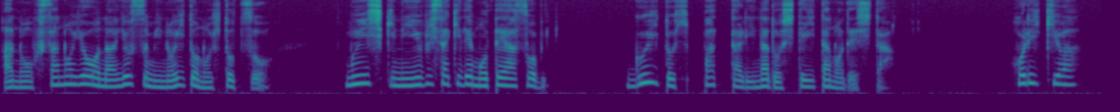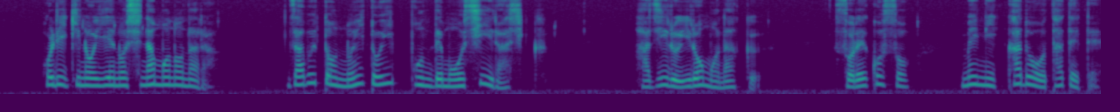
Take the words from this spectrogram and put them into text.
あの房のような四隅の糸の一つを無意識に指先でもてあそびぐいと引っ張ったりなどしていたのでした。堀木は堀木の家の品物なら座布団の糸一本でも惜しいらしく恥じる色もなくそれこそ目に角を立てて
